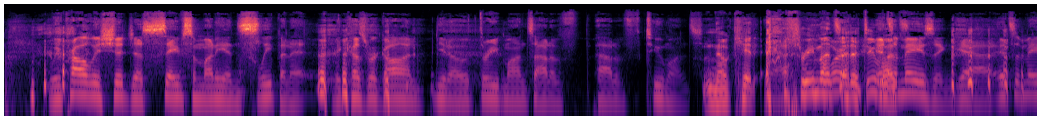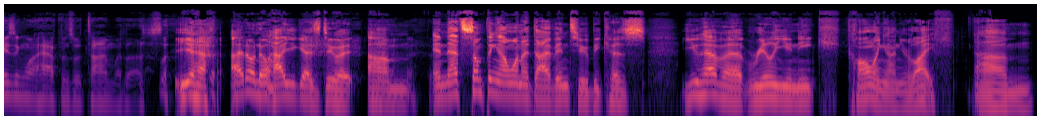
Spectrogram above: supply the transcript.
We probably should just save some money and sleep in it because we're gone. You know, three months out of out of two months. So, No kid. Three months out of two it's months. It's amazing. Yeah, it's amazing what happens with time with us. yeah, I don't know how you guys do it. Um, and that's something I want to dive into because you have a really unique calling on your life. Um,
